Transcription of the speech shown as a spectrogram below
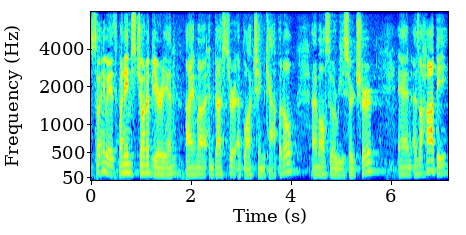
So anyways, my name's Jonah Burian. I'm an investor at Blockchain Capital. I'm also a researcher. And as a hobby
